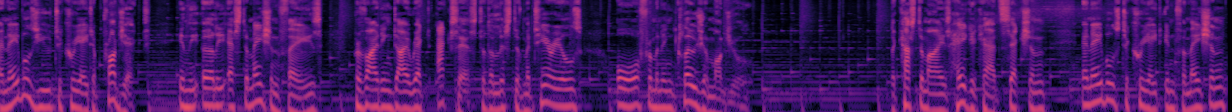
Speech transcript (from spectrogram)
enables you to create a project in the early estimation phase, providing direct access to the list of materials or from an enclosure module. The Customize HagerCAD section enables to create information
